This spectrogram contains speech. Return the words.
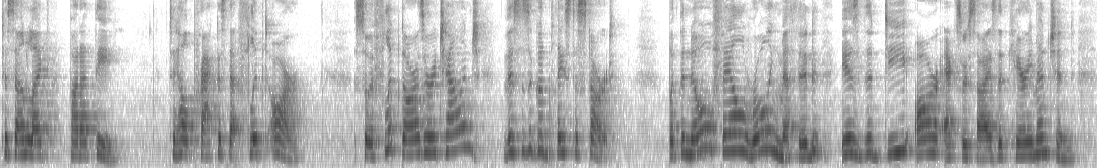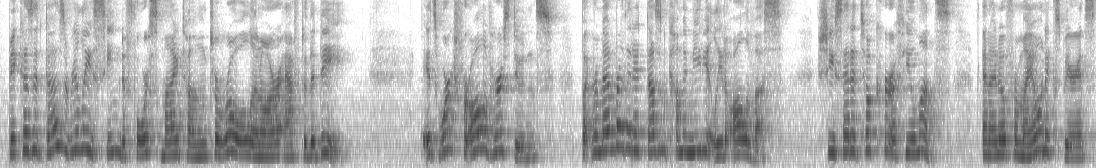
to sound like para ti, to help practice that flipped R. So if flipped R's are a challenge, this is a good place to start. But the no fail rolling method is the DR exercise that Kerry mentioned, because it does really seem to force my tongue to roll an R after the D. It's worked for all of her students, but remember that it doesn't come immediately to all of us. She said it took her a few months, and I know from my own experience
